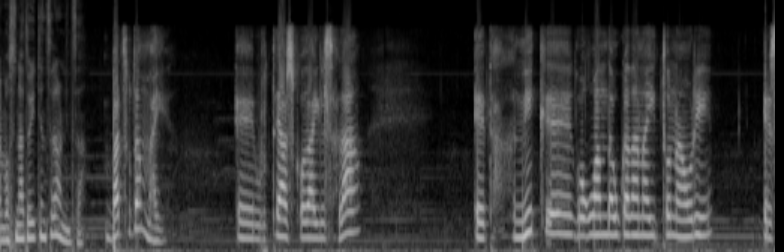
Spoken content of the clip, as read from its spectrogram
Emozionatu egiten zara honintza? Batzutan bai. E, urte asko da hil zala, eta nik e, gogoan daukadan aitona hori ez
